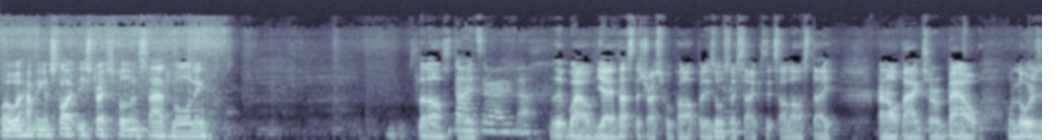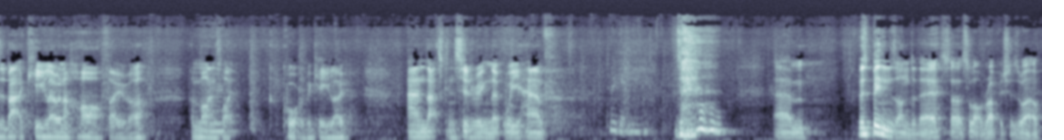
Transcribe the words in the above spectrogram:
Well, we're having a slightly stressful and sad morning. It's the last day. Bags are over. The, well, yeah, that's the stressful part, but it's also Yeah. sad because it's our last day, and our bags are about. Well, Laura's is about a kilo and a half over, and mine's like a quarter of a kilo, and that's considering that we have. Do I get? Um, there's bins under there, so that's a lot of rubbish as well.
